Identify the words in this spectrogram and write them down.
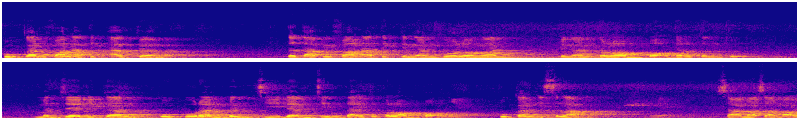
bukan fanatik agama, tetapi fanatik dengan golongan, dengan kelompok tertentu, menjadikan ukuran benci dan cinta itu kelompoknya, bukan Islam sama-sama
